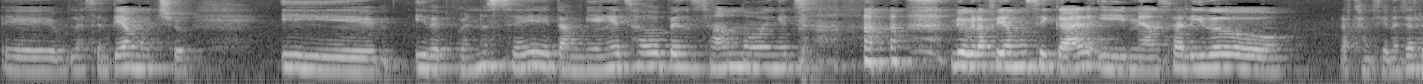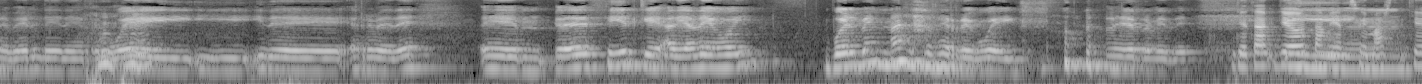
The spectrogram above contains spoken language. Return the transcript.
eh, la sentía mucho. Y, y después, no sé, también he estado pensando en esta biografía musical y me han salido las canciones de Rebelde, de Reway y, y de RBD. Eh, he de decir que a día de hoy vuelven más las de Reway, de RBD. Yo, ta- yo Y, también soy más, mm, yo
